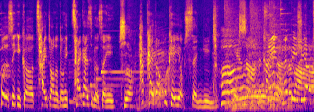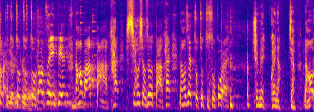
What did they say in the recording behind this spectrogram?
或者是一个拆装的东西，拆开是不是有声音？是啊，它开刀不可以有声音，天哪，所以我们必须要走走走走走到这一边，然后把它打开，小小声的打开，然后再走走走走过来，学妹快点这样，然后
